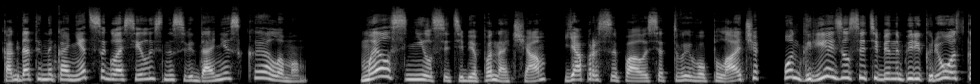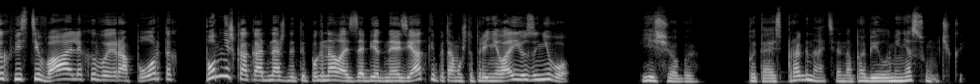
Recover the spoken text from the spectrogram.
когда ты, наконец, согласилась на свидание с Кэлломом. Мел снился тебе по ночам, я просыпалась от твоего плача, он грезился тебе на перекрестках, фестивалях и в аэропортах, Помнишь, как однажды ты погналась за бедной азиаткой, потому что приняла ее за него? Еще бы. Пытаясь прогнать, она побила меня сумочкой.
